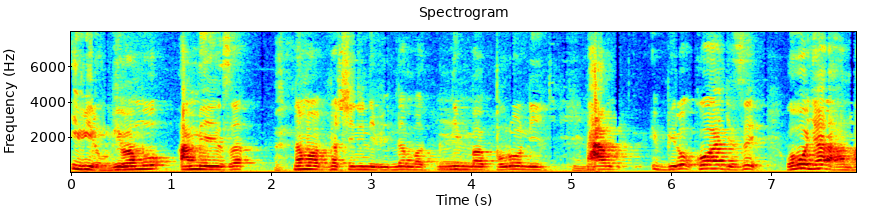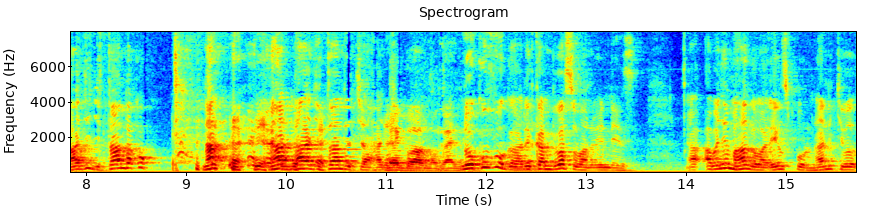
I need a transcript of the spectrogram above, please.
Ibiro bibamo ameza n'amamashini n'ama- n'impapuro n'iki ntabwo ibiro ko wahageze wabonye hari ahantu hajya igitanda koko? Nta gitanda cyahajya ni ukuvuga reka mbibasobanurire neza. Abanyamahanga ba Rayon Sport nta n'ikibazo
